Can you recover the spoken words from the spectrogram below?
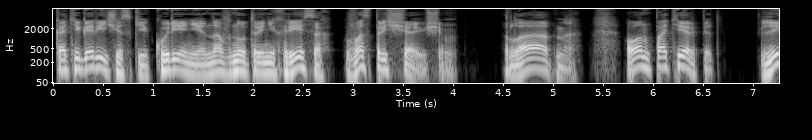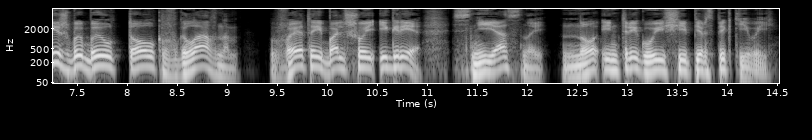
категорически курение на внутренних рейсах воспрещающем. Ладно, он потерпит, лишь бы был толк в главном, в этой большой игре, с неясной, но интригующей перспективой.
